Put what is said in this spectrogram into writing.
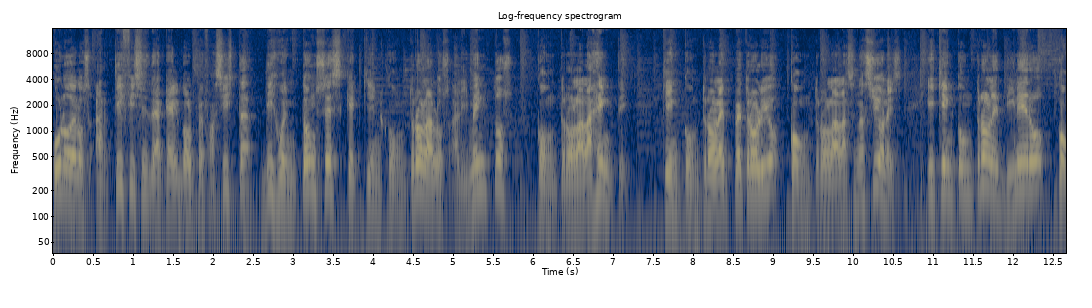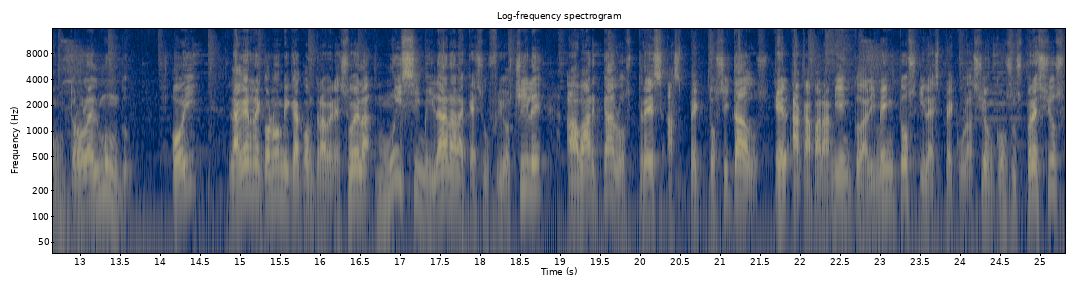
uno de los artífices de aquel golpe fascista, dijo entonces que quien controla los alimentos controla la gente, quien controla el petróleo controla las naciones y quien controla el dinero controla el mundo. Hoy, la guerra económica contra Venezuela, muy similar a la que sufrió Chile, abarca los tres aspectos citados, el acaparamiento de alimentos y la especulación con sus precios,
